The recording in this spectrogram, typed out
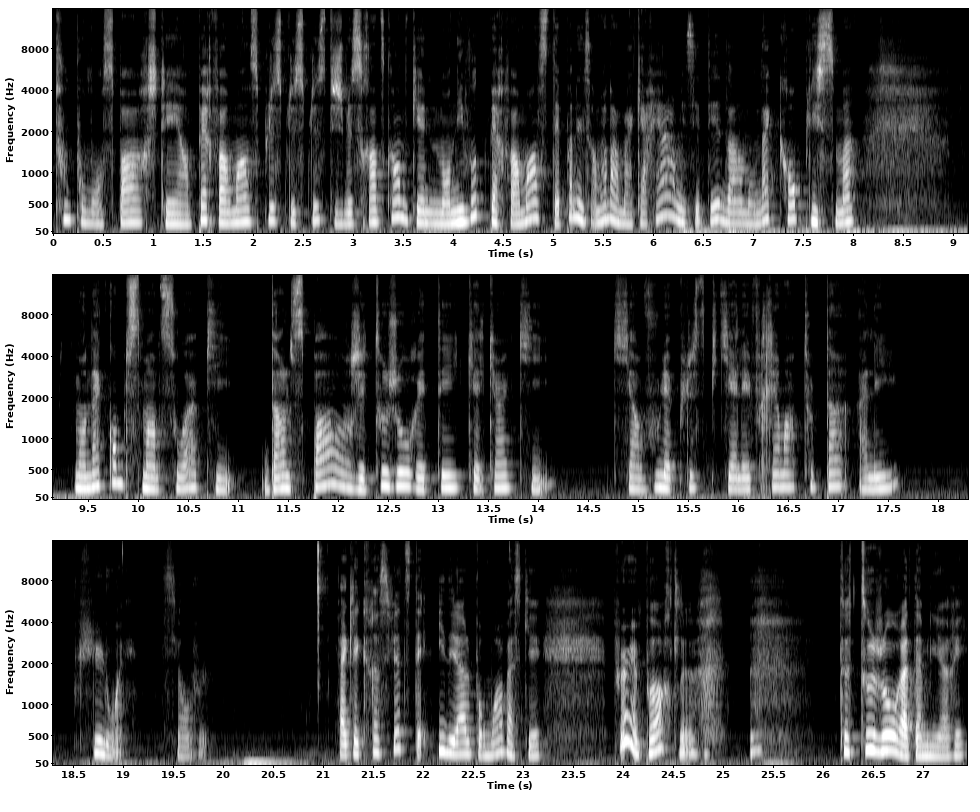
tout pour mon sport. J'étais en performance plus, plus, plus. Puis je me suis rendu compte que mon niveau de performance, c'était pas nécessairement dans ma carrière, mais c'était dans mon accomplissement. Mon accomplissement de soi. Puis dans le sport, j'ai toujours été quelqu'un qui, qui en voulait plus, puis qui allait vraiment tout le temps aller plus loin, si on veut. Fait que le CrossFit, c'était idéal pour moi parce que peu importe, là, t'as toujours à t'améliorer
